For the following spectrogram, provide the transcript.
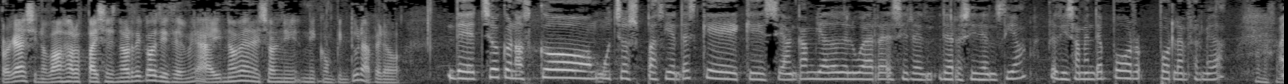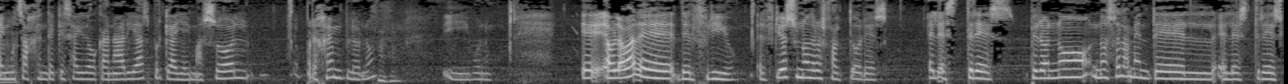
Porque si nos vamos a los países nórdicos, dices, mira, ahí no ven el sol ni, ni con pintura, pero De hecho, conozco muchos pacientes que, que se han cambiado de lugar de residen- de residencia precisamente por, por la enfermedad. Hay mucha gente que se ha ido a Canarias porque ahí hay más sol, por ejemplo, ¿no? Y bueno, eh, hablaba de- del frío. El frío es uno de los factores. El estrés, pero no, no solamente el, el estrés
